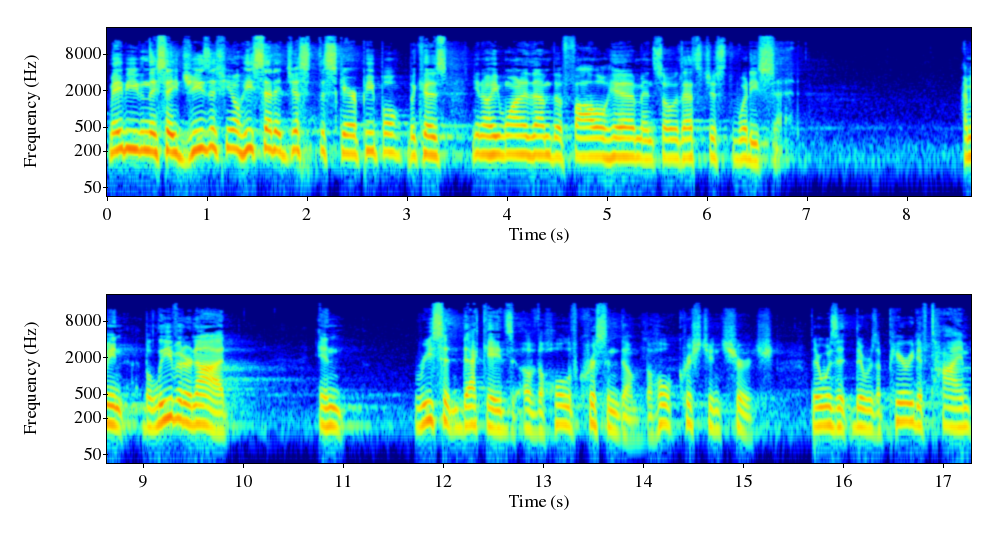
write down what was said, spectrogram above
maybe even they say Jesus, you know, he said it just to scare people because, you know, he wanted them to follow him, and so that's just what he said. I mean, believe it or not, in recent decades of the whole of Christendom, the whole Christian church, there was a, there was a period of time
